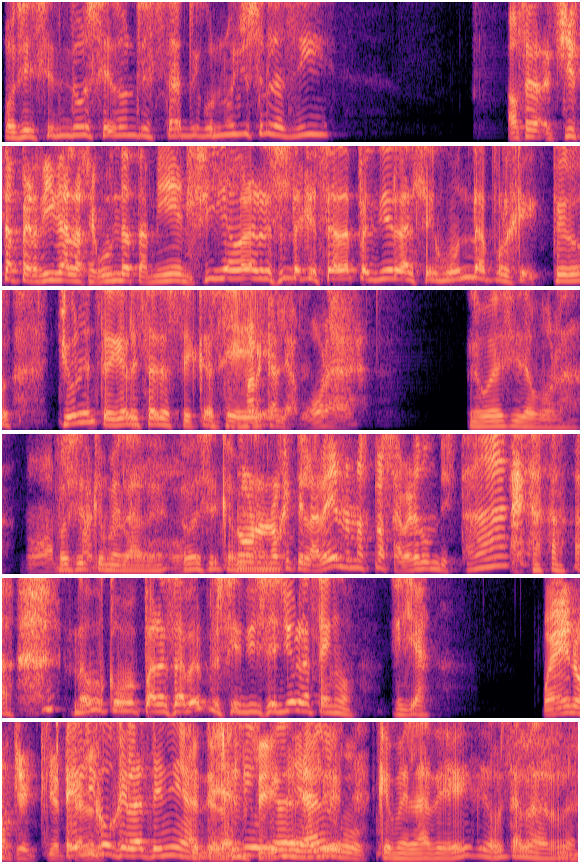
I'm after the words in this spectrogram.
O sea, dicen, no sé dónde está. Digo, no, yo se las di. Ah, O sea, sí está perdida la segunda también. Sí, ahora resulta que está la perdida la segunda, porque, pero yo le entregué al Estadio Azteca. Pues hace- márcale a Bora. Le voy a decir a Bora. No, voy a decir que me la dé. No, la no, no, que te la dé, nada más para saber dónde está. No, como para saber, pues si dice yo la tengo. Y ya. Bueno, que, que te Él dijo que la tenía. que te la Él dijo que, la- algo. que me la dé, que ahorita la,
